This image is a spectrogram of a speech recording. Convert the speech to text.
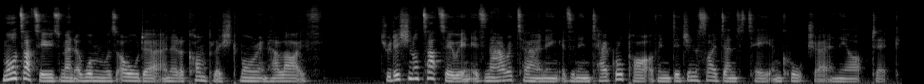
More tattoos meant a woman was older and had accomplished more in her life. Traditional tattooing is now returning as an integral part of Indigenous identity and culture in the Arctic.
